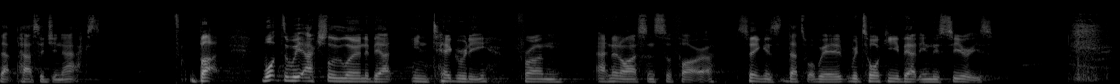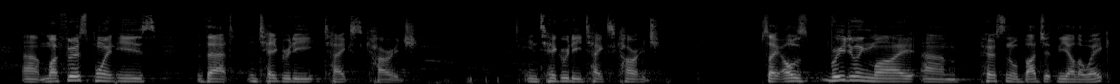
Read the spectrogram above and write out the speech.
that passage in Acts. But what do we actually learn about integrity from Ananias and Sapphira, seeing as that's what we're, we're talking about in this series? Uh, my first point is that integrity takes courage. Integrity takes courage. So I was redoing my um, personal budget the other week,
